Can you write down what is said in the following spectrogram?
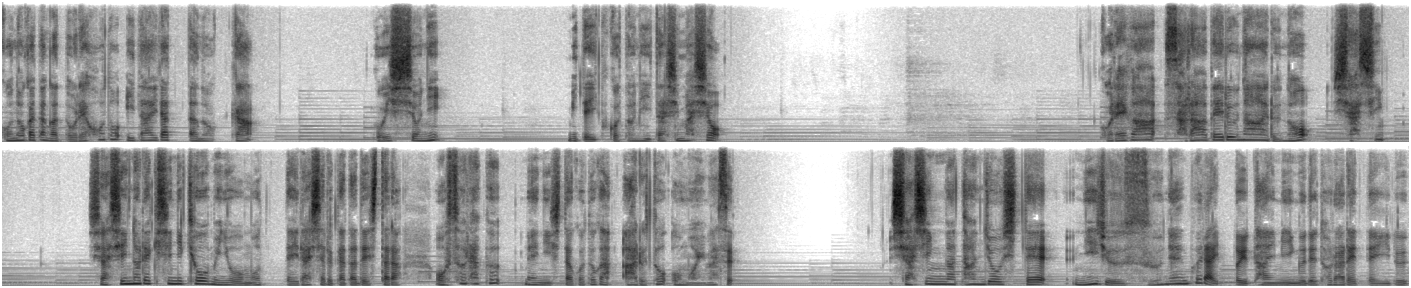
この方がどれほど偉大だったのか。ご一緒に見ていくことにいたしましょう。これがサラ・ベルナールの写真。写真の歴史に興味を持っていらっしゃる方でしたらおそらく目にしたことがあると思います。写真が誕生して二十数年ぐらいというタイミングで撮られている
